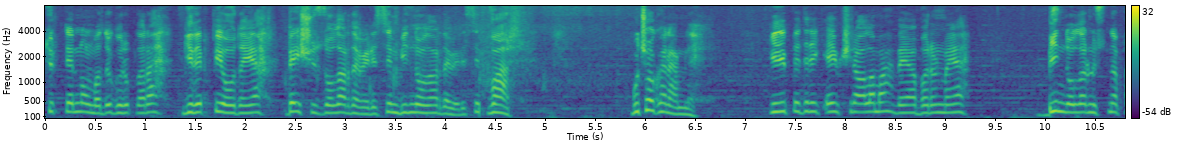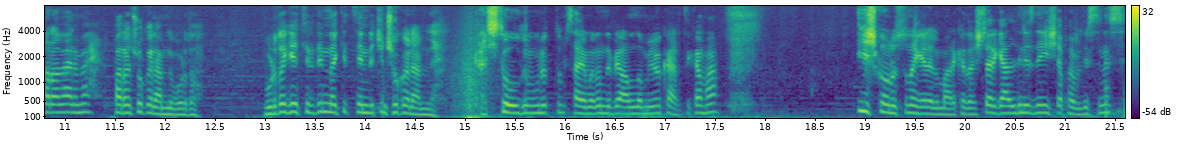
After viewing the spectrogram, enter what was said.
Türklerin olmadığı gruplara girip bir odaya 500 dolar da verirsin, 1000 dolar da verirsin. Var. Bu çok önemli. Gidip de direkt ev kiralama veya barınmaya 1000 doların üstüne para verme. Para çok önemli burada. Burada getirdiğin nakit senin için çok önemli. Kaçta olduğumu unuttum saymanın da bir anlamı yok artık ama iş konusuna gelelim arkadaşlar. Geldiniz ne iş yapabilirsiniz?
